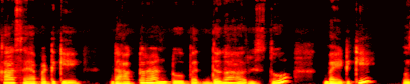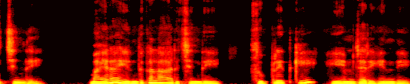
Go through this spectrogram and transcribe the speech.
కాసేపటికి డాక్టర్ అంటూ పెద్దగా అరుస్తూ బయటికి వచ్చింది. మైరా ఎందుకలా అరిచింది? సుప్రీత్కి ఏం జరిగింది?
